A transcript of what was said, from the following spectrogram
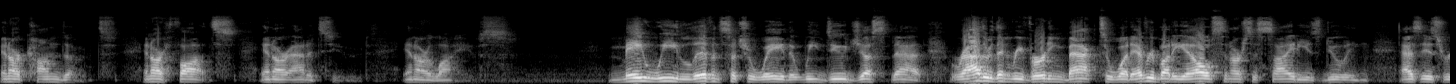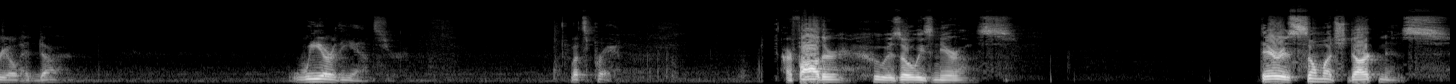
in our conduct, in our thoughts, in our attitude, in our lives. May we live in such a way that we do just that, rather than reverting back to what everybody else in our society is doing, as Israel had done. We are the answer. Let's pray. Our Father, who is always near us, there is so much darkness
